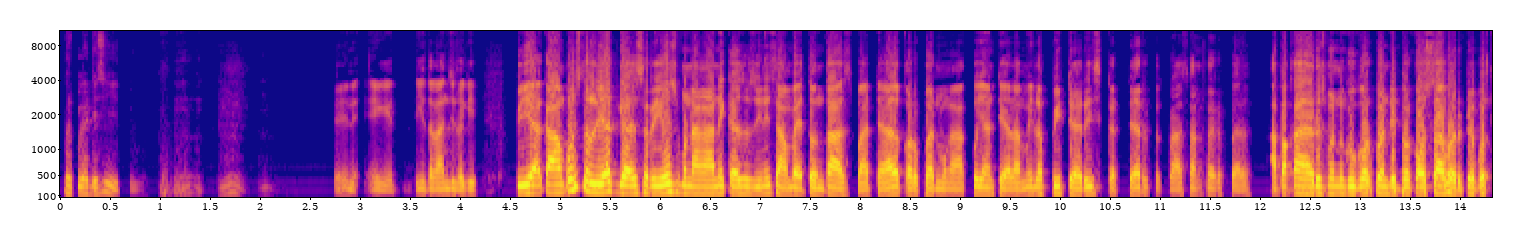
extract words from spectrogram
berkuliah di situ. Ini, ini kita lanjut lagi. Pihak kampus terlihat gak serius menangani kasus ini sampai tuntas. Padahal korban mengaku yang dialami lebih dari sekedar kekerasan verbal. Apakah harus menunggu korban diperkosa baru dapat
